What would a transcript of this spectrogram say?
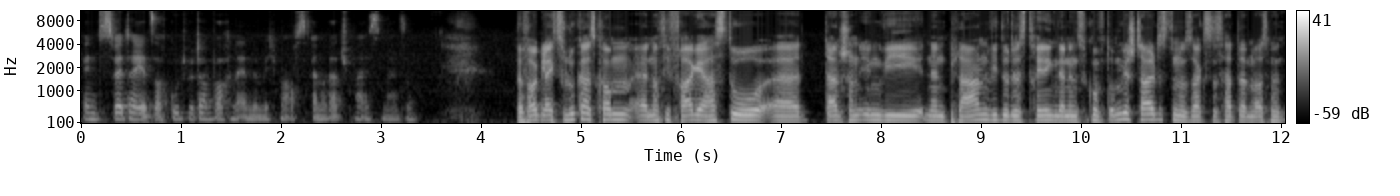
wenn das Wetter jetzt auch gut wird, am Wochenende mich mal aufs Rennrad schmeißen. Also Bevor wir gleich zu Lukas kommen, äh, noch die Frage, hast du äh, dann schon irgendwie einen Plan, wie du das Training dann in Zukunft umgestaltest und du sagst, es hat dann was mit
